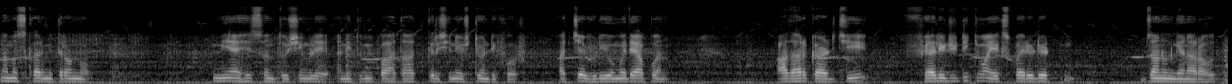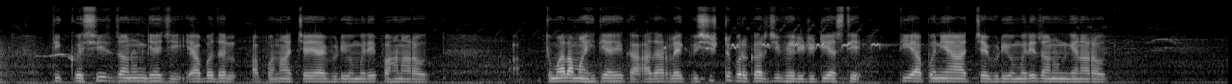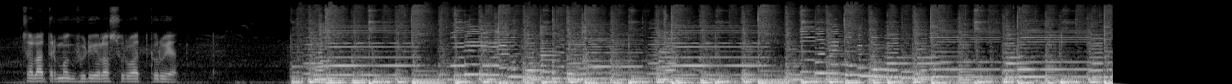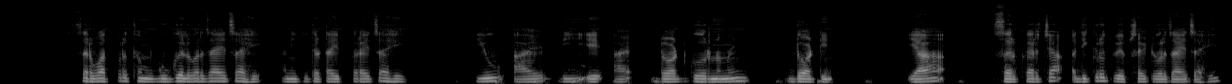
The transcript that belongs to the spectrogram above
नमस्कार मित्रांनो. मी आहे संतोष शिंगळे आणि तुम्ही पाहत आहात कृषी न्यूज ट्वेंटी फोर. आजच्या व्हिडिओमध्ये आपण आधार कार्डची व्हॅलिडिटी किंवा एक्सपायरी डेट जाणून घेणार आहोत. ती कशी जाणून घ्यायची याबद्दल आपण आजच्या या व्हिडिओमध्ये पाहणार आहोत. तुम्हाला माहिती आहे का आधारला एक विशिष्ट प्रकारची व्हॅलिडिटी असते ती आपण या आजच्या व्हिडिओमध्ये जाणून घेणार आहोत. चला तर मग व्हिडिओला सुरुवात करूयात. सर्वात प्रथम गुगलवर जायचं आहे आणि तिथं टाईप करायचं आहे U I D A I dot government dot in या सरकारच्या अधिकृत वेबसाईटवर जायचं आहे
